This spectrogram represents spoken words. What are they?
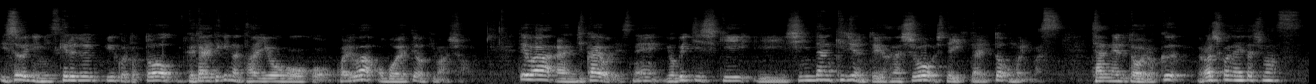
急いで見つけるということと具体的な対応方法これは覚えておきましょう。では次回はですね予備知識診断基準という話をしていきたいと思います。チャンネル登録よろしくお願いいたします。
